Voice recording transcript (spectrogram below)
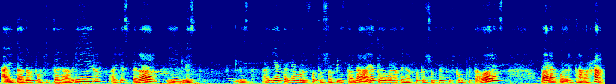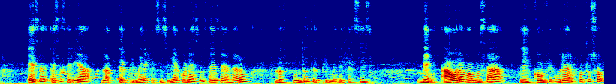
Ahí tarda un poquito en abrir, hay que esperar y listo. Listo, ahí ya tenemos Photoshop instalado, ya todos van a tener Photoshop en sus computadoras para poder trabajar. ese, sería el primer ejercicio. Ya con eso ustedes se ganaron los puntos del primer ejercicio. Bien, ahora vamos a eh, configurar Photoshop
